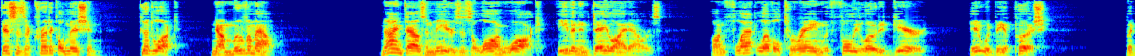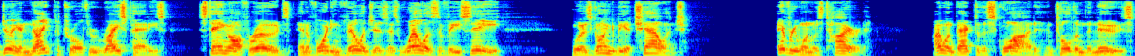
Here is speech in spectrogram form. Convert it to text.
This is a critical mission. Good luck. Now move them out. 9,000 meters is a long walk, even in daylight hours. On flat level terrain with fully loaded gear, it would be a push. But doing a night patrol through rice paddies staying off roads and avoiding villages as well as the VC was going to be a challenge. Everyone was tired. I went back to the squad and told them the news.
